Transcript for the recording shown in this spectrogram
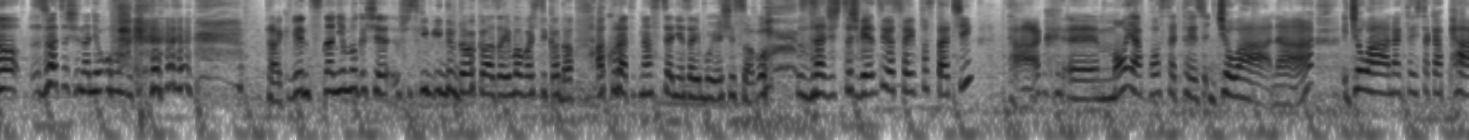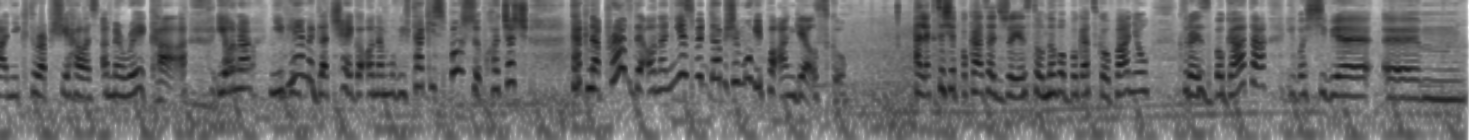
no, zwraca się na nią uwagę. Tak, więc no nie mogę się wszystkim innym dookoła zajmować, tylko no akurat na scenie zajmuję się sobą. Zdradzisz coś więcej o swojej postaci? Tak, e, moja postać to jest Joanna. Joanna to jest taka pani, która przyjechała z Ameryka i ona, nie wiemy dlaczego ona mówi w taki sposób, chociaż tak naprawdę ona niezbyt dobrze mówi po angielsku. Ale chcę się pokazać, że jest tą nowobogacką panią, która jest bogata i właściwie em,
